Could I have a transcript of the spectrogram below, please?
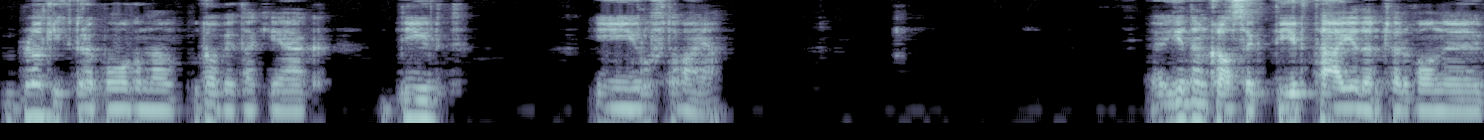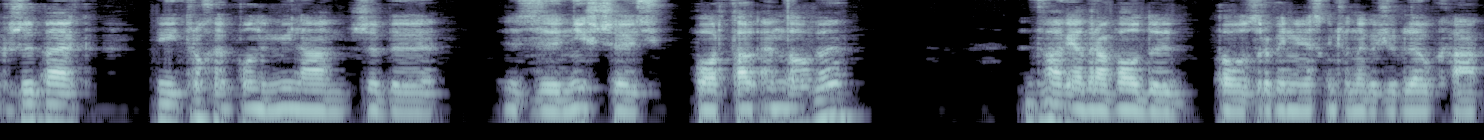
Bloki, które pomogą nam w budowie, takie jak dirt i rusztowania. Jeden klocek dirta, jeden czerwony grzybek i trochę bony mila, żeby zniszczyć portal endowy. Dwa wiadra wody do zrobienia nieskończonego źródełka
